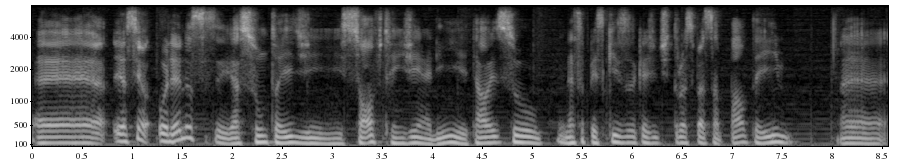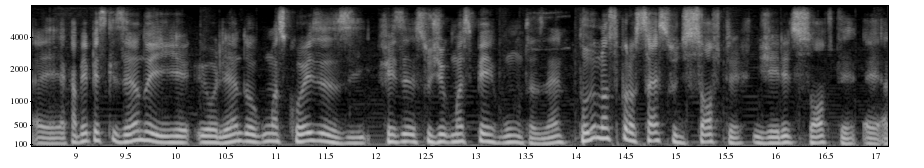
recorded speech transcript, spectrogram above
É, e assim, olhando esse assunto aí de software, engenharia e tal, isso nessa pesquisa que a gente trouxe para essa pauta aí, é, é, acabei pesquisando e, e, olhando algumas coisas e fez surgir algumas perguntas, né? Todo o nosso processo de software, engenharia de software, é,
